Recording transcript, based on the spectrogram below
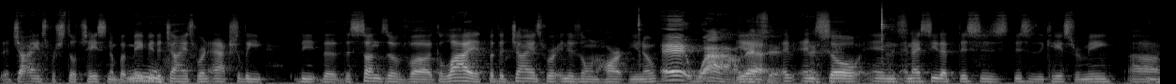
the giants were still chasing him, but maybe the giants weren't actually the the, the sons of uh, Goliath, but the giants were in his own heart. You know. Hey, wow. yeah, That's it. and, and That's so it. and and I see that this is this is the case for me. Uh,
